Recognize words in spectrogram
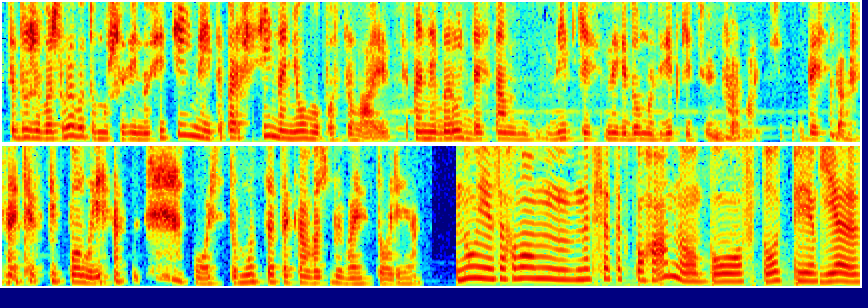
Це дуже важливо, тому що він офіційний. і Тепер всі на нього посилаються, а не беруть десь там звідкись невідомо звідки цю інформацію. Десь так знаєте, з під поли. Ось тому це така важлива історія. Ну і загалом не все так погано, бо в топі є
